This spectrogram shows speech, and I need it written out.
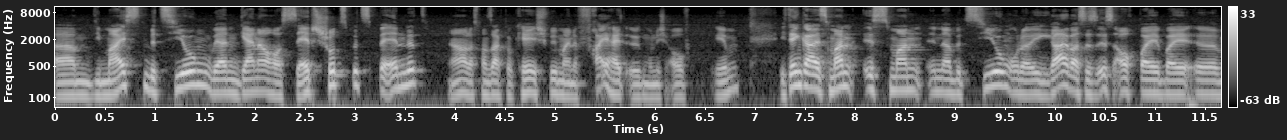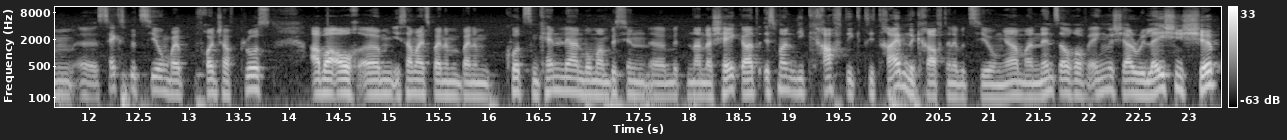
Ähm, die meisten Beziehungen werden gerne auch aus Selbstschutz beendet. Ja, dass man sagt, okay, ich will meine Freiheit irgendwo nicht aufgeben ich denke, als Mann ist man in einer Beziehung oder egal was es ist, auch bei, bei ähm, äh, Sexbeziehungen, bei Freundschaft Plus, aber auch, ähm, ich sag mal jetzt bei einem, bei einem kurzen Kennenlernen, wo man ein bisschen äh, miteinander shakert, ist man die Kraft, die, die treibende Kraft in der Beziehung. Ja? Man nennt es auch auf Englisch ja Relationship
